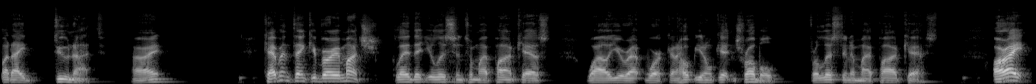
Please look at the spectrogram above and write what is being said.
but I do not. All right. Kevin, thank you very much. Glad that you listen to my podcast while you're at work. And I hope you don't get in trouble for listening to my podcast. All right.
